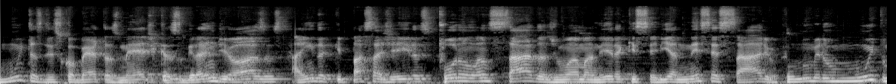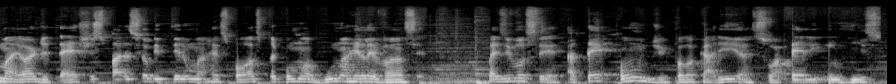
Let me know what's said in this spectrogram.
muitas descobertas médicas grandiosas, ainda que passageiras, foram lançadas de uma maneira que seria necessário um número muito maior de testes para se obter uma resposta com alguma relevância. Mas e você? Até onde colocaria sua pele em risco?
